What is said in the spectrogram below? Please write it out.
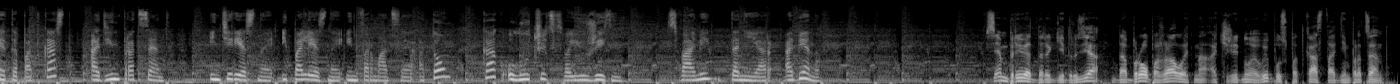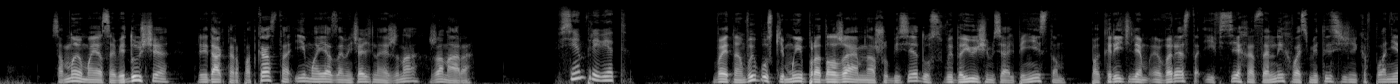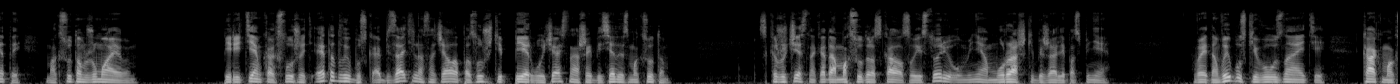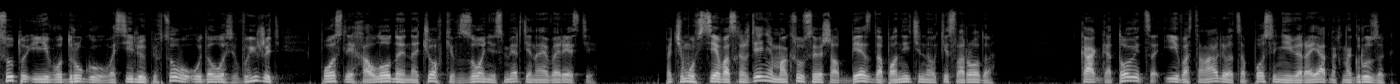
Это подкаст «1%». Интересная и полезная информация о том, как улучшить свою жизнь. С вами Данияр Абенов. Всем привет, дорогие друзья! Добро пожаловать на очередной выпуск подкаста «1%». Со мной моя соведущая, редактор подкаста и моя замечательная жена Жанара. Всем привет! В этом выпуске мы продолжаем нашу беседу с выдающимся альпинистом, покорителем Эвереста и всех остальных восьмитысячников планеты Максутом Жумаевым. Перед тем, как слушать этот выпуск, обязательно сначала послушайте первую часть нашей беседы с Максутом. Скажу честно, когда Максут рассказал свою историю, у меня мурашки бежали по спине. В этом выпуске вы узнаете, как Максуту и его другу Василию Певцову удалось выжить после холодной ночевки в зоне смерти на Эвересте. Почему все восхождения Максут совершал без дополнительного кислорода. Как готовиться и восстанавливаться после невероятных нагрузок.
